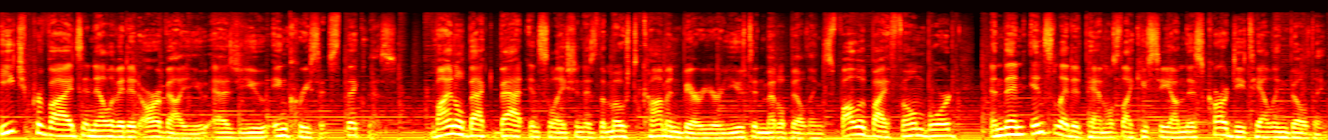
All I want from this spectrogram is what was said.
Each provides an elevated R value as you increase its thickness. Vinyl backed batt insulation is the most common barrier used in metal buildings, followed by foam board and then insulated panels like you see on this car detailing building.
